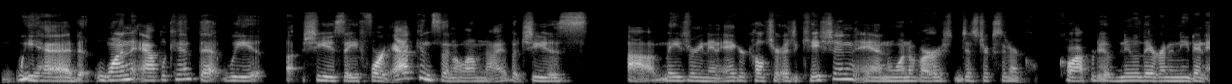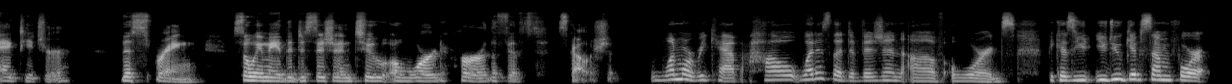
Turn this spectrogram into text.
we had one applicant that we, uh, she is a Fort Atkinson alumni, but she is uh, majoring in agriculture education. And one of our districts in our co- cooperative knew they're going to need an ag teacher this spring. So we made the decision to award her the fifth scholarship one more recap how what is the division of awards? Because you you do give some for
